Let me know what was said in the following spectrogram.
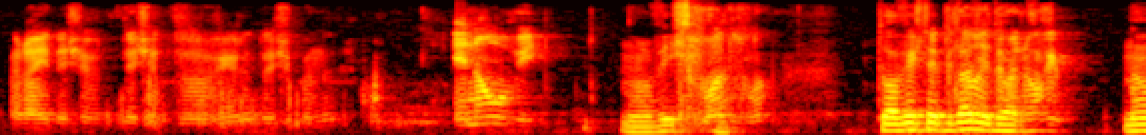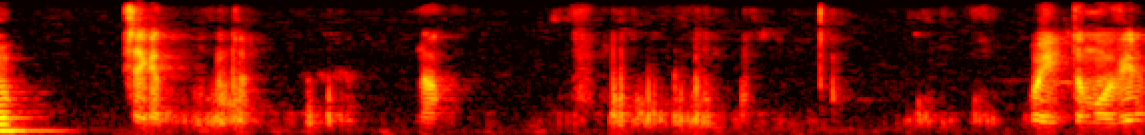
Espera aí, deixa, deixa de ouvir, dois segundos. Eu não ouvi. Não ouviste? Tu ouviste o episódio, Eduardo? não vi. Não? Chega. Não. Oi, estão-me a ouvir?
